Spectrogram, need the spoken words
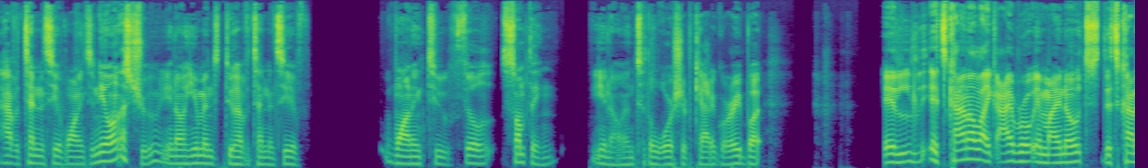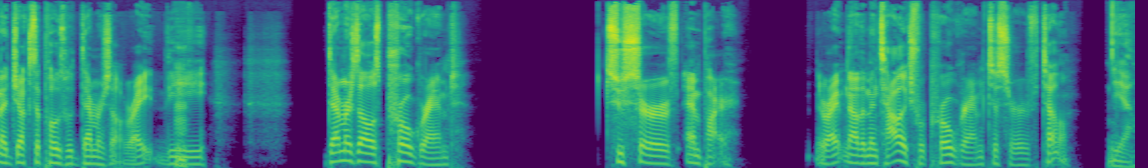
have a tendency of wanting to kneel, and that's true. You know, humans do have a tendency of wanting to fill something, you know, into the worship category, but it it's kind of like I wrote in my notes. That's kind of juxtaposed with Demerzel, right? The hmm. Demerzel is programmed to serve Empire, right? Now the Mentalics were programmed to serve Tellem. Yeah.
